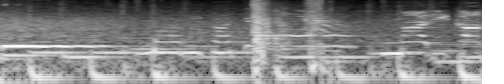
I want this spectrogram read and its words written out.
Marika, Marika,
